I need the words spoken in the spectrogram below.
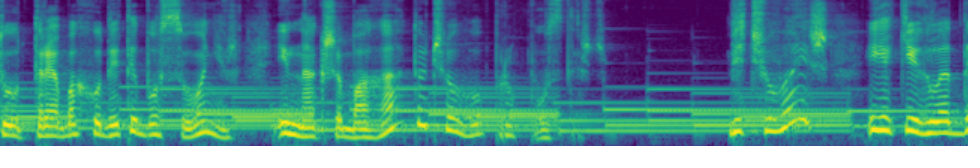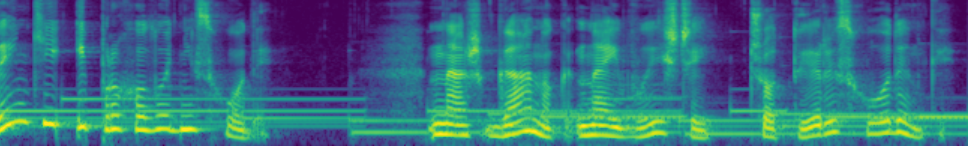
Тут треба ходити босоніж, інакше багато чого пропустиш. Відчуваєш, які гладенькі і прохолодні сходи. Наш ганок найвищий чотири сходинки.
